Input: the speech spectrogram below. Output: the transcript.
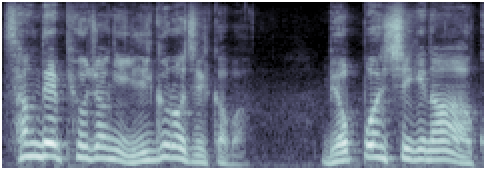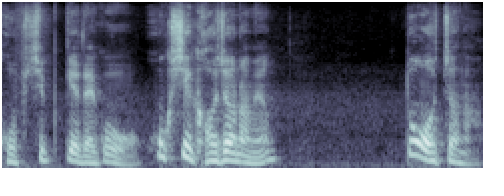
상대 표정이 일그러질까봐 몇 번씩이나 곱씹게 되고 혹시 거절하면 또 어쩌나?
